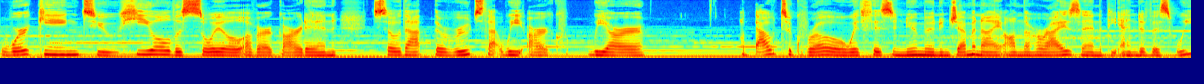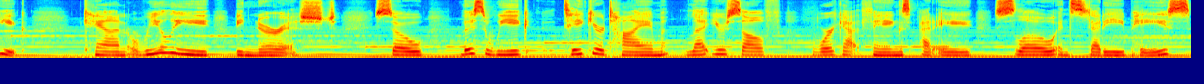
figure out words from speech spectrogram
working to heal the soil of our garden so that the roots that we are we are about to grow with this new moon in Gemini on the horizon at the end of this week can really be nourished. So this week, take your time, let yourself work at things at a slow and steady pace,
